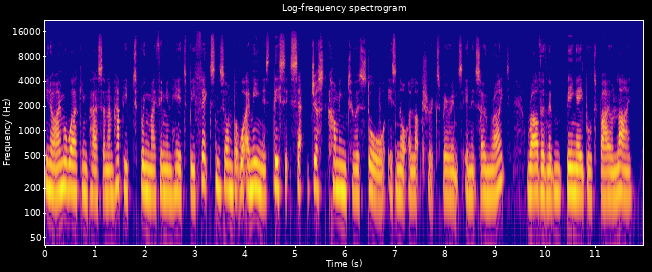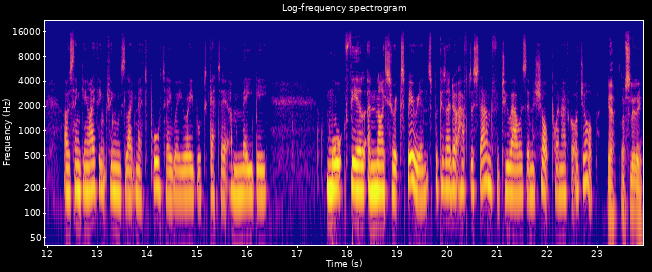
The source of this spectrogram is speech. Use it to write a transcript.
You know, I'm a working person. I'm happy to bring my thing in here to be fixed and so on. But what I mean is, this itself, just coming to a store is not a luxury experience in its own right, rather than being able to buy online. I was thinking, I think things like Net-a-Porter, where you're able to get it and maybe more feel a nicer experience because I don't have to stand for two hours in a shop when I've got a job. Yeah, absolutely.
